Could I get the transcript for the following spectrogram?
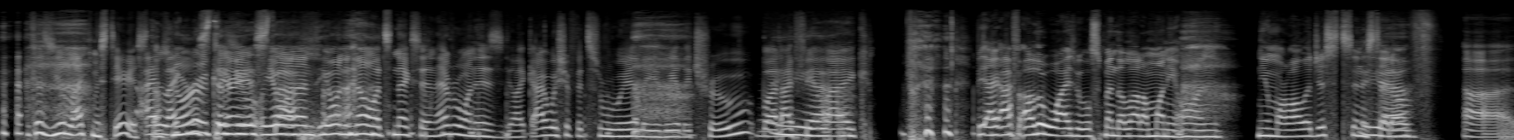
because you like mysterious stuff. I like Nora, mysterious you, you want to stuff. you want to know what's next, and everyone is like, I wish if it's really really true, but I feel like otherwise we will spend a lot of money on numerologists instead Yeah. of uh,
